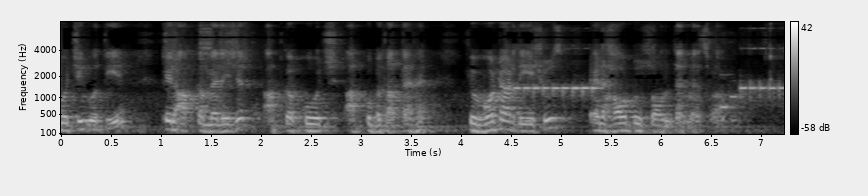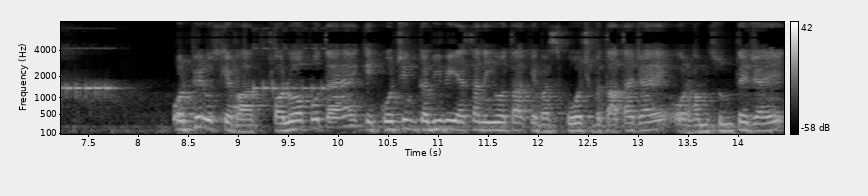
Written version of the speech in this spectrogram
कोचिंग होती है। फिर आपका मैनेजर आपका कोच आपको बताता है कि what are the issues and how to solve them as well और फिर उसके बाद फॉलो अप होता है कि कोचिंग कभी भी ऐसा नहीं होता कि बस कोच बताता जाए और हम सुनते जाए,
